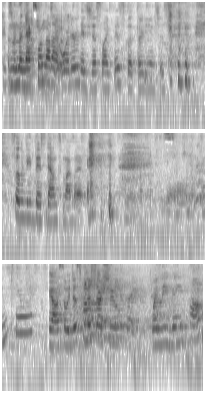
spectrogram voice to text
and then the next one that natural, I ordered is just like this, but 30 inches. so it'll be this down to my butt. yeah. Thank you. Yeah, so we just finished our shoot. We're leaving. Huh?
